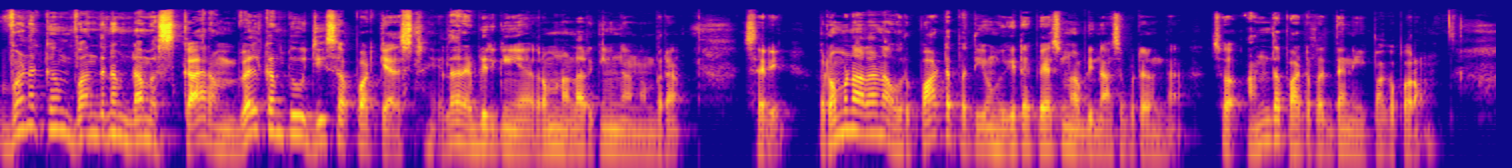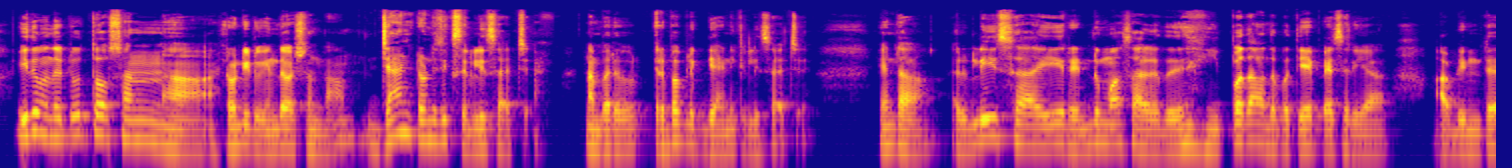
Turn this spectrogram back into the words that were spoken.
வணக்கம் வந்தனம் நமஸ்காரம். வெல்கம் டு ஜீசா பாட்காஸ்ட் எல்லாரும் எப்படி இருக்கீங்க? ரொம்ப நல்லா இருக்கீங்கன்னு நான் நம்புகிறேன் சரி ரொம்ப நாளாக நான் ஒரு பாட்டை பற்றி உங்ககிட்ட பேசணும் அப்படின்னு ஆசைப்பட்டு இருந்தேன் ஸோ அந்த பாட்டை பற்றி தான் நீங்கள் பார்க்க போகிறோம் இது வந்து டூ தௌசண்ட் டுவெண்ட்டி டூ இந்த வருஷம் தான் ஜான் டுவெண்ட்டி சிக்ஸ் ரிலீஸ் ஆச்சு. நம்ம ரிப்பப்ளிக் டே அன்னைக்கு ரிலீஸ் ஆச்சு. ஏண்டா ரிலீஸ் ஆகி ரெண்டு மாதம் ஆகுது இப்போ தான் அதை பற்றியே பேசுகிறியா அப்படின்ட்டு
